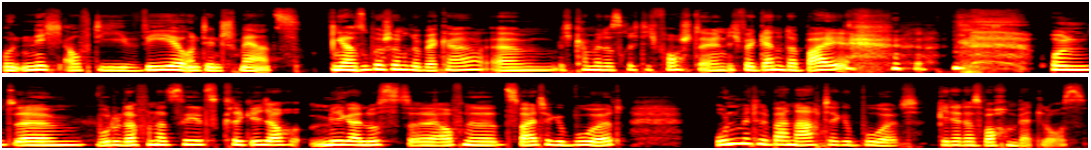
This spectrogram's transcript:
und nicht auf die Wehe und den Schmerz. Ja, super schön, Rebecca. Ähm, ich kann mir das richtig vorstellen. Ich wäre gerne dabei. und ähm, wo du davon erzählst, kriege ich auch mega Lust äh, auf eine zweite Geburt. Unmittelbar nach der Geburt geht ja das Wochenbett los.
